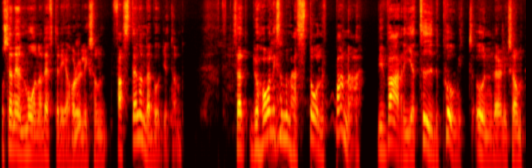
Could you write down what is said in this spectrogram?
och sen en månad efter det har du mm. liksom fastställande av budgeten. Så att du har liksom mm. de här stolparna vid varje tidpunkt under liksom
